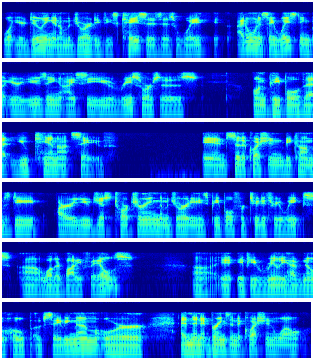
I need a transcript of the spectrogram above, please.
what you're doing in a majority of these cases is wait I don't want to say wasting, but you're using ICU resources on people that you cannot save. And so the question becomes do you, are you just torturing the majority of these people for 2 to 3 weeks uh, while their body fails? Uh, if you really have no hope of saving them or and then it brings into question well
